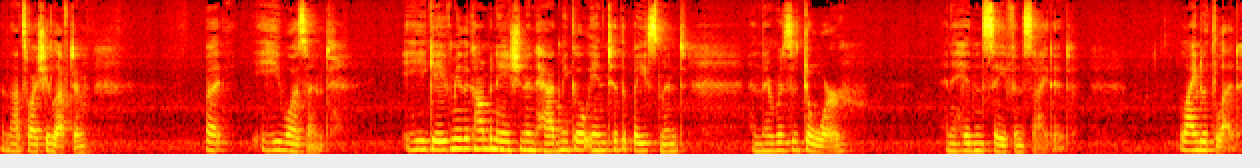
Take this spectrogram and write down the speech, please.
and that's why she left him. But he wasn't. He gave me the combination and had me go into the basement, and there was a door and a hidden safe inside it, lined with lead.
